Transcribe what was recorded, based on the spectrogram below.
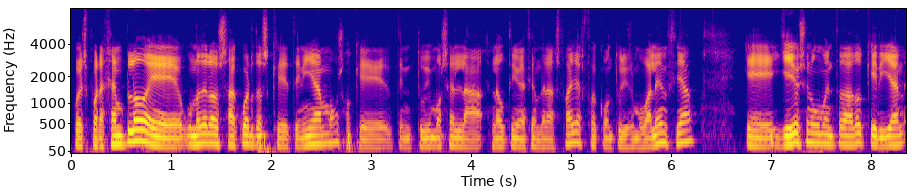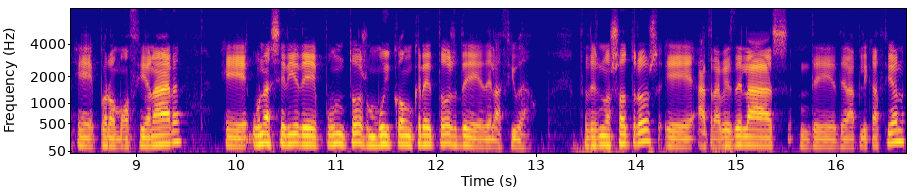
Pues, por ejemplo, eh, uno de los acuerdos que teníamos o que tuvimos en la, en última de las fallas fue con Turismo Valencia eh, y ellos en un momento dado querían eh, promocionar una serie de puntos muy concretos de, la ciudad. Entonces nosotros, a través de, la aplicación,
